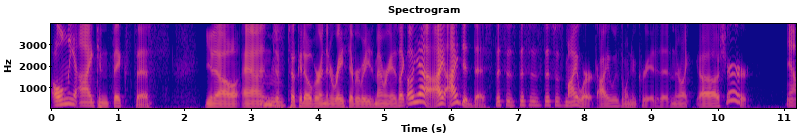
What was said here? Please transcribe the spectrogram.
only I can fix this. You know, and Mhm. just took it over and then erased everybody's memory. It's like, oh yeah, I I did this. This is this is this was my work. I was the one who created it. And they're like, uh, sure. Yeah.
